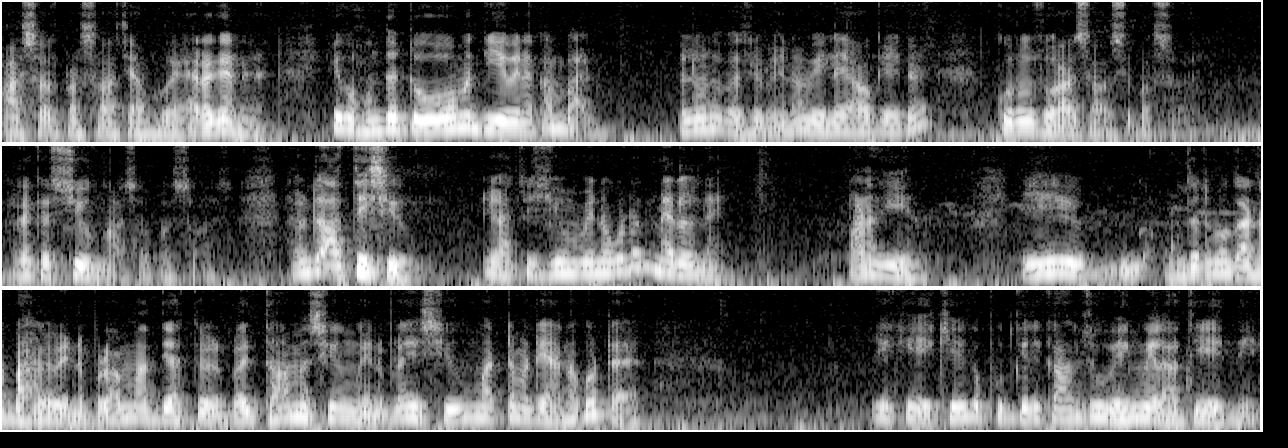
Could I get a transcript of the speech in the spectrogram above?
ආස්වාද ප්‍රසවාසය හොය අරගෙන ඒක හොඳට ඕම දිය වෙනකම් බලන්න බලවට පස්සේ වෙනවා වේලාවක ඒක කුරුසු ආස්වාසි පස්සයි රක සියුම් ආස්වාස හැමෝට අතිසියුම්. ඒ අතිසියුම් වෙනකොටත් මැරෙල් නැහැ. පණ තියෙනවා. ඒ හොඳටම ගන්න බහල වෙන්න පුළුවන් මධ්‍යස්ථ වෙන්න පුළුවන්. තාම සියුම් වෙන්න පුළුවන්. ඒ සියුම් මට්ටමට යනකොට ඒක එක එක පුද්ගලිකාංශු වෙන් වෙලා තියෙන්නේ.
